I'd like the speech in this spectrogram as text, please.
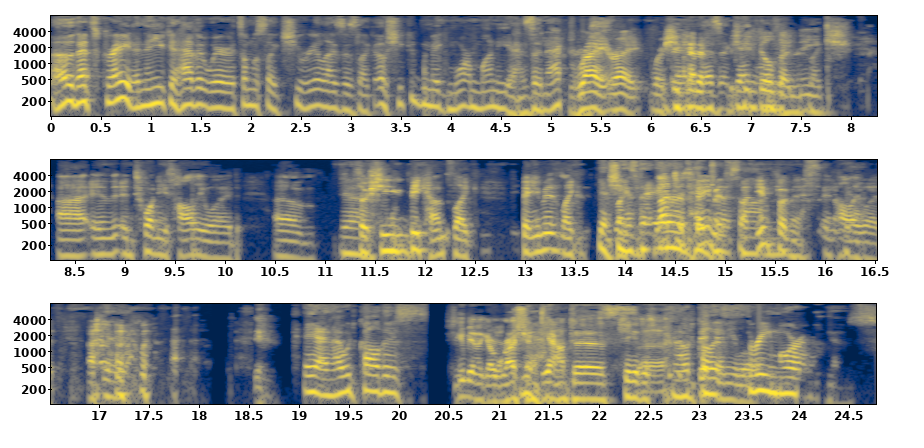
Oh, that's great. And then you could have it where it's almost like she realizes, like, oh, she could make more money as an actress. right, right, where she kind of she gang feels a leader, like- niche uh, in in twenties Hollywood. Um, Yeah. So she becomes like famous, like yeah, she like, has the not Arab just famous but on. infamous in Hollywood. Yeah, Yeah, and I would call this, She could be like a Yeah. Russian Yeah. countess. She could just- uh, I would call it role. three more amigos.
